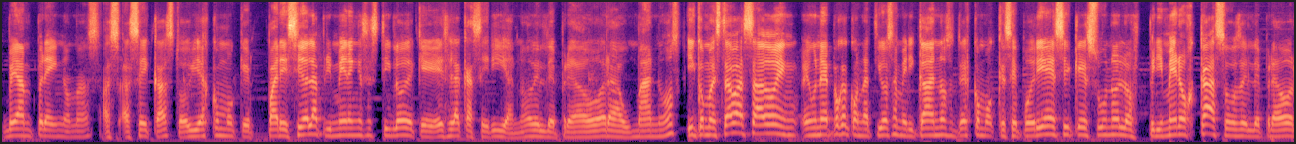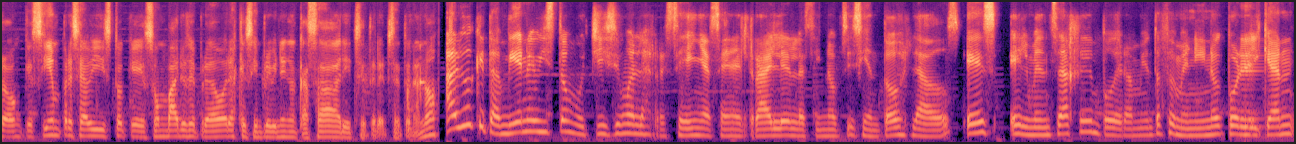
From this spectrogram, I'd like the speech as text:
vean Prey nomás, a, secas, todavía es como que parecida a la primera en ese estilo de que es la cacería, ¿no? Del depredador a humanos. Y como está basado en, en, una época con nativos americanos, entonces como que se podría decir que es uno de los primeros casos del depredador, aunque siempre se ha visto que son varios depredadores que siempre vienen a cazar, etcétera, etcétera, ¿no? Algo que también he visto muchísimo en las reseñas, en el tráiler, en la sinopsis y en todos lados, es el mensaje de empoderamiento femenino por el que han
